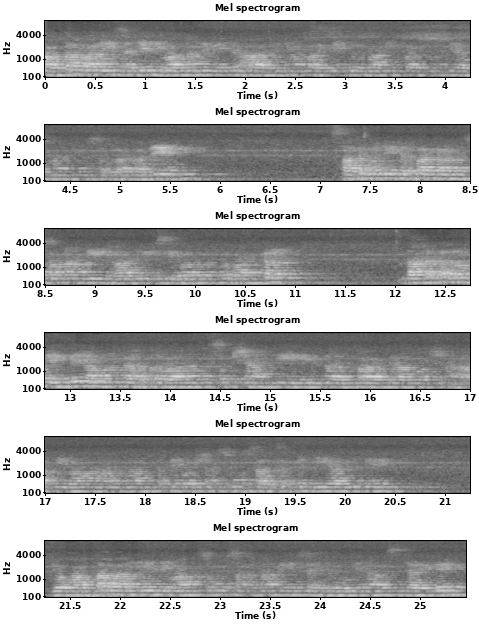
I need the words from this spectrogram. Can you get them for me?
ਹਫਤਾ ਵਾਲੀ ਸਜੇ ਦੀਵਾਨਾਂ ਦੇ ਵਿੱਚ ਹਾਜ਼ਰੀਆਂ ਭਰ ਕੇ ਗੁਰਬਾਣੀ ਪਰ ਸੁਣ ਆਪਣਾ ਜੀਵਨ ਸਫਲਾ ਕਰਦੇ ਸਤਿਗੁਰੂ ਜੀ ਕਿਰਪਾ ਕਰਨ ਸਭਨਾਂ ਦੀ ਹਾਜ਼ਰੀ ਸੇਵਾ ਦਾ ਪ੍ਰਬੰਧ ਕਰਨ। ਦਾਰ ਕਰੋ ਦੇਖਦੇ ਲਾਵਨ ਘਰ ਪਰਿਵਾਰਾਂ, ਸੁਖ ਸ਼ਾਂਤੀ ਏਕਤਾ ਪਾਕ ਪਿਆਰ ਬਖਸ਼ਣ ਆਦਿ ਵਾਨ ਹਰਨਾਮ ਕਤੇ ਬਖਸ਼ਣ ਸਮੂਹ ਸਤ ਸੰਗਤ ਜੀ ਆਦਿ ਦੇ ਜੋ ਹਫਤਾ ਵਾਲੀ ਦੀਵਾਨ ਸਮੂਹ ਸੰਗਤਾਂ ਦੇ ਸਹਿਯੋਗ ਨਾਲ ਸਜਾਏ ਗਏ।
